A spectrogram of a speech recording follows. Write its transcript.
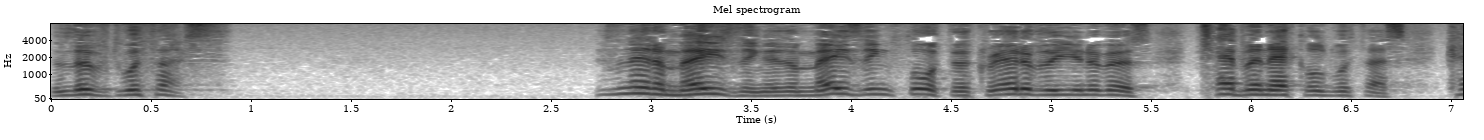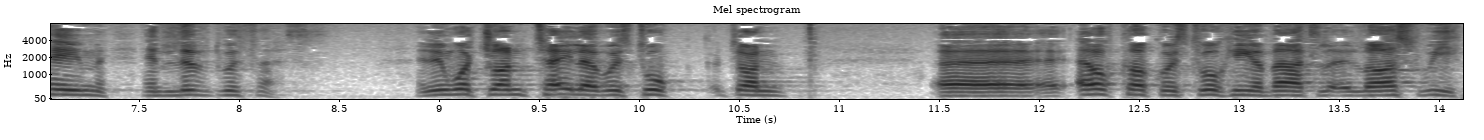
lived with us. Isn't that amazing? An amazing thought. The creator of the universe tabernacled with us, came and lived with us. And then what John Taylor was talk, John uh, Alcock was talking about last week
